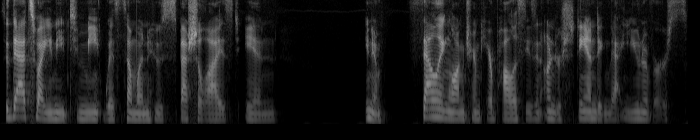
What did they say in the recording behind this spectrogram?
So that's why you need to meet with someone who's specialized in, you know, selling long term care policies and understanding that universe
